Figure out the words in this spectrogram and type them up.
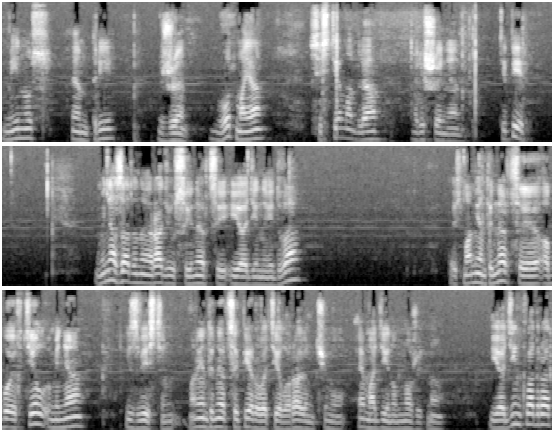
минус m3g. Вот моя система для решения. Теперь у меня заданы радиусы инерции И1 и И2. То есть момент инерции обоих тел у меня известен. Момент инерции первого тела равен чему? М1 умножить на и 1 квадрат,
